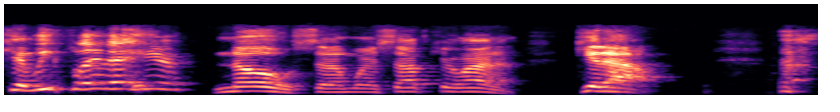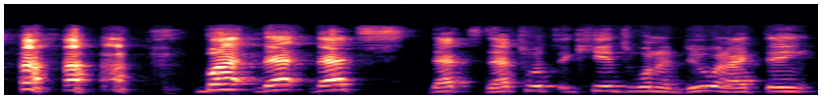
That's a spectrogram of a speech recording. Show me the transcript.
Can we play that here? No, son. We're in South Carolina. Get out. but that that's that's that's what the kids want to do. And I think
